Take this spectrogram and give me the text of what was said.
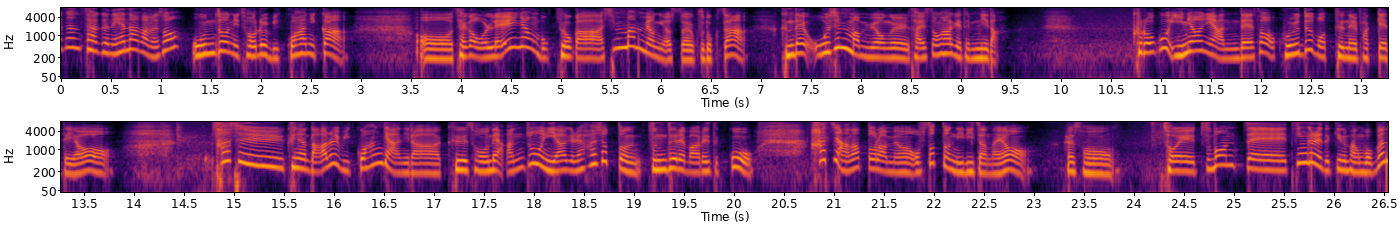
차근차근히 해나가면서 온전히 저를 믿고 하니까 어, 제가 원래 1년 목표가 10만 명이었어요, 구독자. 근데 50만 명을 달성하게 됩니다. 그러고 2년이 안 돼서 골드 버튼을 받게 돼요. 사실 그냥 나를 믿고 한 게 아니라 그 전에 안 좋은 이야기를 하셨던 분들의 말을 듣고 하지 않았더라면 없었던 일이잖아요. 그래서 저의 두 번째 팅글을 느끼는 방법은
